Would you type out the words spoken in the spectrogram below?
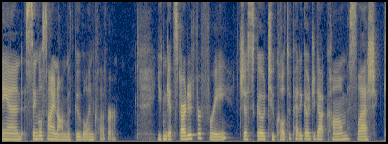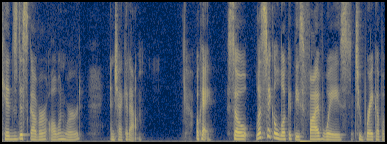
and single sign on with Google and Clever. You can get started for free. Just go to cultofpedagogy.com slash kidsdiscover, all one word, and check it out. Okay, so let's take a look at these five ways to break up a,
